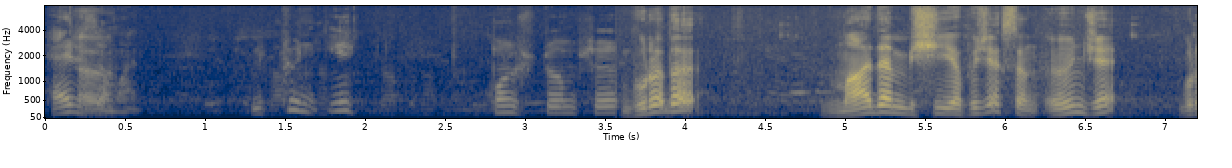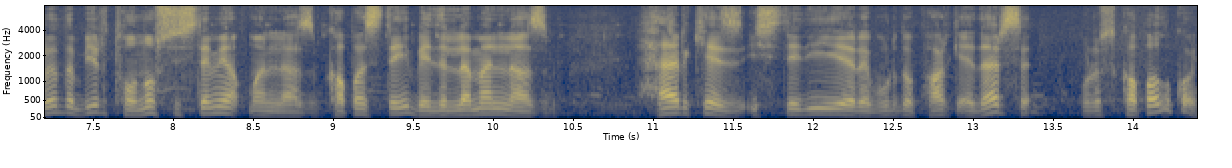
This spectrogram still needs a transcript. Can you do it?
Her zaman. Bütün ilk konuştuğum söz Burada madem bir şey yapacaksan önce burada bir tonos sistemi yapman lazım. Kapasiteyi belirlemen lazım. Herkes istediği yere burada park ederse burası kapalı koy.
